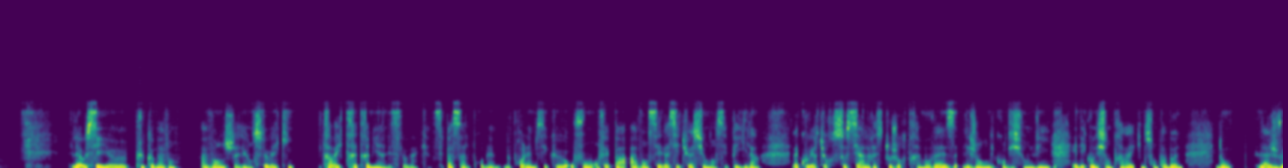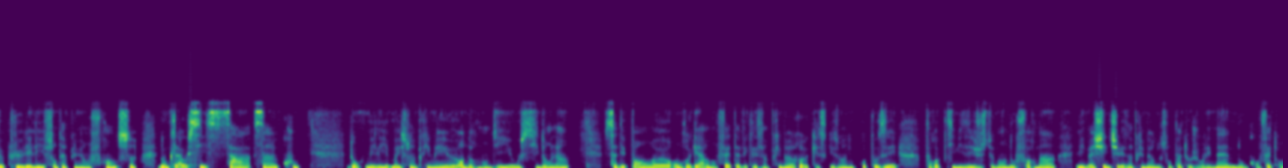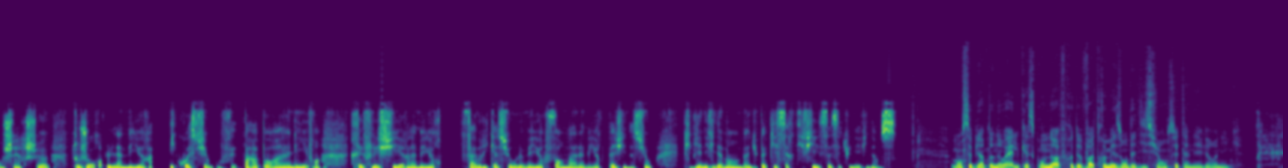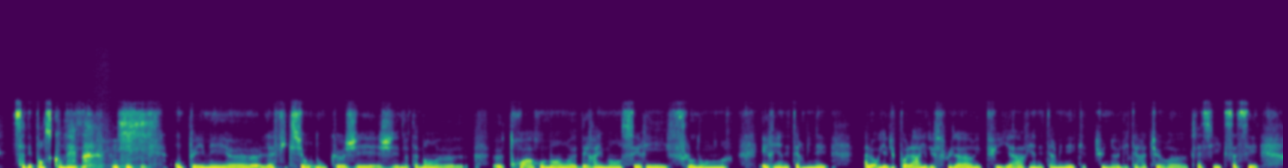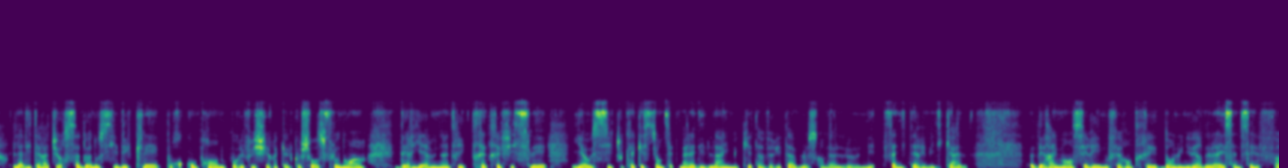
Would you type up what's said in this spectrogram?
Là aussi, euh, plus comme avant. Avant, j'allais en Slovaquie. Ils travaillent très très bien les Slovaques. C'est pas ça le problème. Le problème, c'est que au fond, on fait pas avancer la situation dans ces pays-là. La couverture sociale reste toujours très mauvaise. Les gens ont des conditions de vie et des conditions de travail qui ne sont pas bonnes. Donc Là, je veux plus. Les livres sont imprimés en France. Donc là aussi, ça, a un coût. Donc mes livres, bah, ils sont imprimés euh, en Normandie, aussi dans l'Ain. Ça dépend. Euh, on regarde en fait avec les imprimeurs euh, qu'est-ce qu'ils ont à nous proposer pour optimiser justement nos formats. Les machines chez les imprimeurs ne sont pas toujours les mêmes. Donc en fait, on cherche toujours la meilleure équation en fait par rapport à un livre. Réfléchir à la meilleure fabrication, le meilleur format, la meilleure pagination, puis bien évidemment bah, du papier certifié, ça c'est une évidence. Bon, c'est bientôt Noël. Qu'est-ce qu'on offre de votre maison d'édition cette année, Véronique? Ça dépense quand même. on peut aimer euh, la fiction, donc euh, j'ai notamment euh, trois romans, Déraillement en série, Flot noir et Rien n'est terminé. Alors il y a du polar, il y a du thriller, et puis il y a Rien n'est terminé, qui est une littérature euh, classique. Ça c'est la littérature, ça donne aussi des clés pour comprendre ou pour réfléchir à quelque chose. Flot noir, derrière une intrigue très très ficelée, il y a aussi toute la question de cette maladie de Lyme, qui est un véritable scandale euh, sanitaire et médical. Euh, Déraillement en série nous fait rentrer dans l'univers de la SNCF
